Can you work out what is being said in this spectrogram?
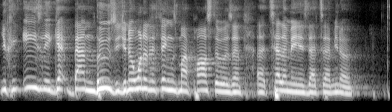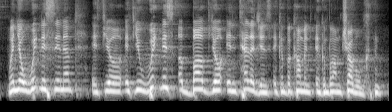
you can easily get bamboozled. You know, one of the things my pastor was uh, uh, telling me is that um, you know when you're witnessing, if you're if you witness above your intelligence, it can become it can become trouble.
